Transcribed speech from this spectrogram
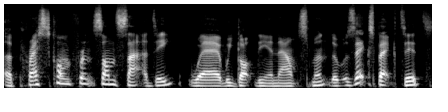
a press conference on Saturday where we got the announcement that was expected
